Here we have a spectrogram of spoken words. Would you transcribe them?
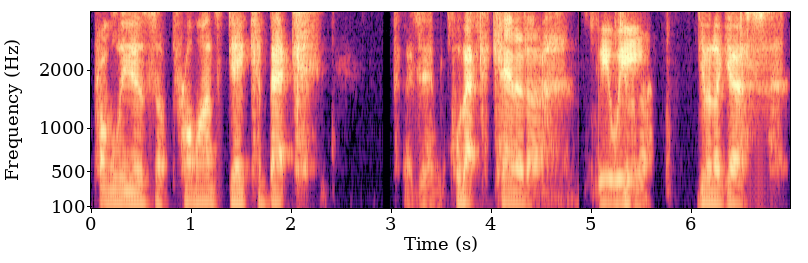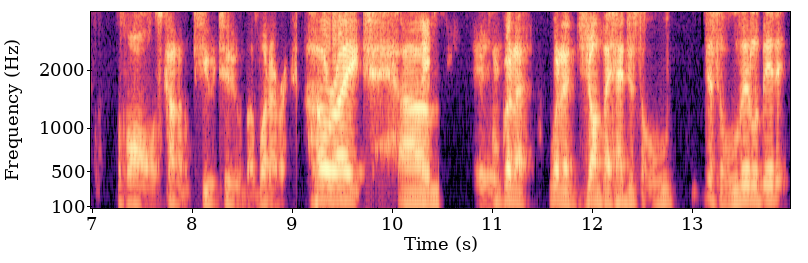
probably is uh, Provence de Quebec, as in Quebec, Canada. We Given we a, given a guess, Laval is kind of a Q two, but whatever. All right, um, I'm gonna I'm gonna jump ahead just a just a little bit,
